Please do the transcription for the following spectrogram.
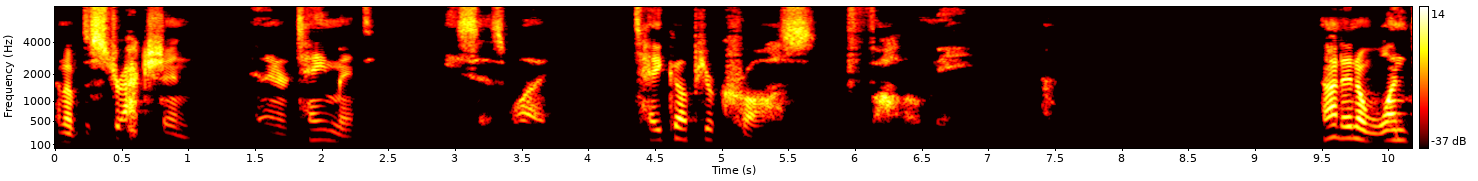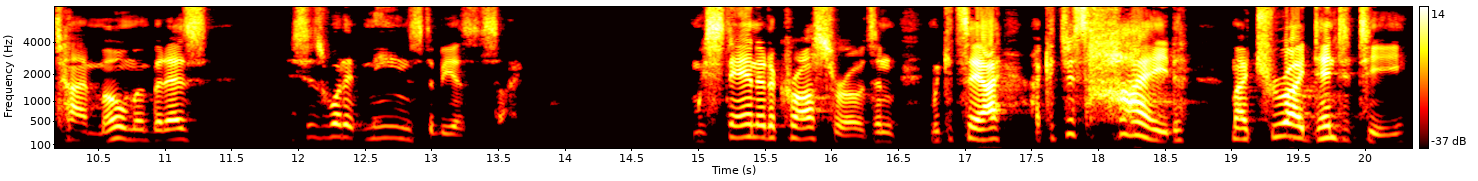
and of distraction and entertainment, He says, What? Take up your cross and follow me. Not in a one time moment, but as this is what it means to be His disciple. And we stand at a crossroads and we could say, I, I could just hide my true identity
